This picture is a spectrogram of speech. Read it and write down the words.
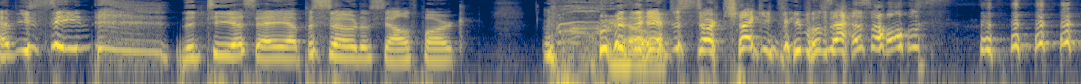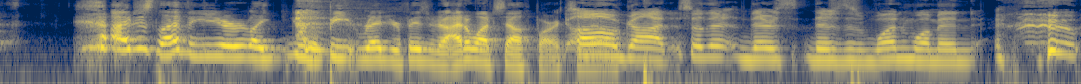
Have you seen the TSA episode of South Park where No. they have to start checking people's assholes? I'm just laughing at your like your beat red your face. I don't watch South Park. So Oh no. god! So there, there's there's this one woman who,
